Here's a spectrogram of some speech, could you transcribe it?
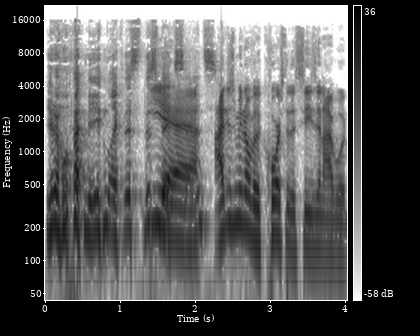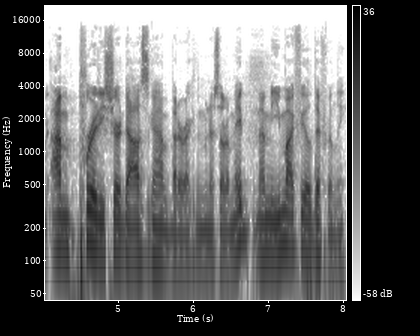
You know what I mean? Like this, this makes sense. I just mean over the course of the season, I would. I'm pretty sure Dallas is gonna have a better record than Minnesota. Maybe. I mean, you might feel differently.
